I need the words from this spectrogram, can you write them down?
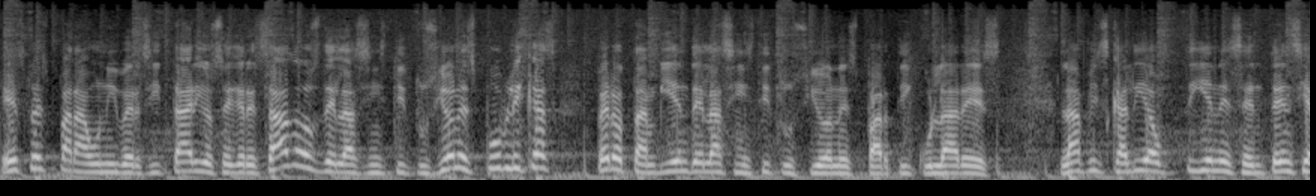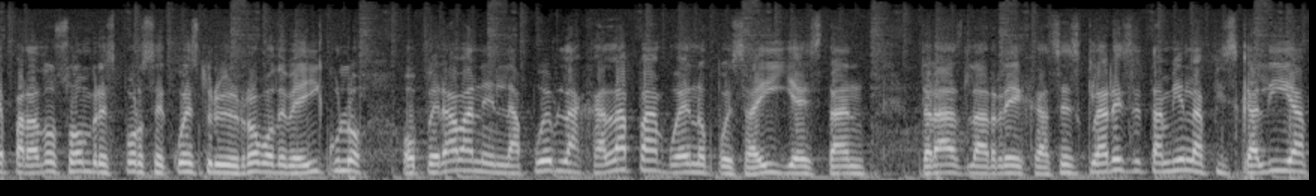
Esto es para universitarios egresados de las instituciones públicas, pero también de las instituciones particulares. La Fiscalía obtiene sentencia para dos hombres por secuestro y robo de vehículo. Operaban en la Puebla Jalapa. Bueno, pues ahí ya están tras las rejas. Esclarece también la Fiscalía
